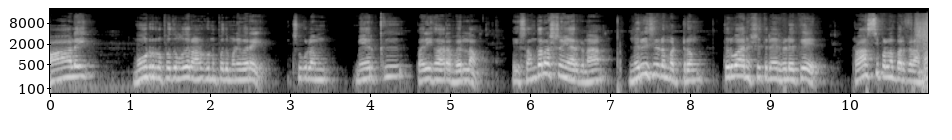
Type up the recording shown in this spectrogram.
மாலை மூன்று முப்பது முதல் நான்கு முப்பது மணி வரை சூலம் மேற்கு பரிகாரம் வெள்ளம். இன்னைக்கு சந்தலாஷ்டமி யாருக்குன்னா மெரிசிடம் மற்றும் திருவாரூர் நட்சத்திரர்களுக்கு ராசி பலம் பார்க்கலாமா?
